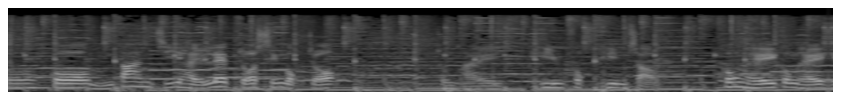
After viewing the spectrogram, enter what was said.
個個唔單止係叻咗、醒目咗，仲係添福添壽。恭喜恭喜！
